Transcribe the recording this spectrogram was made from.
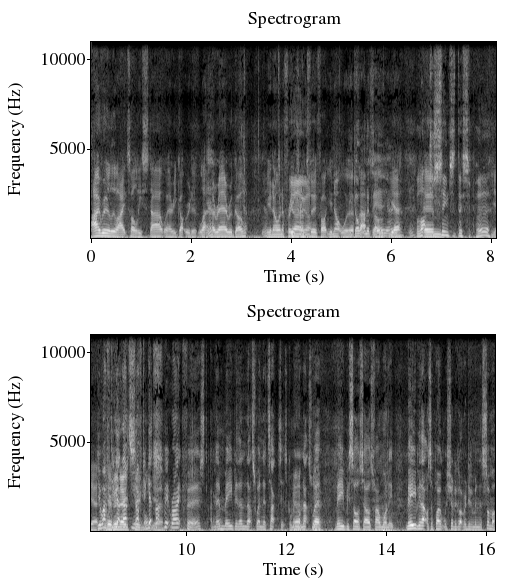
I really liked Ollie's start where he got rid of let Yeah. Herrera go. Yeah, yeah. You know, in a free Yeah, transfer, yeah. thought you're not worth don't that. wanna be so, here, yeah, yeah. yeah. But that just Um, seems to disappear. yeah. You have to get that. You have to get months. that bit right first, and then maybe then that's when the tactics come in, and that's where Yeah. maybe Solskjaer found one in Maybe that was a point we should have got rid of him in the summer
